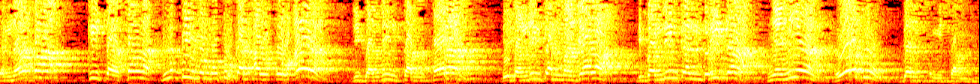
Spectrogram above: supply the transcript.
kenapa kita sangat lebih membutuhkan Al-Quran dibandingkan koran, dibandingkan majalah, dibandingkan berita, nyanyian, lagu, dan semisalnya.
